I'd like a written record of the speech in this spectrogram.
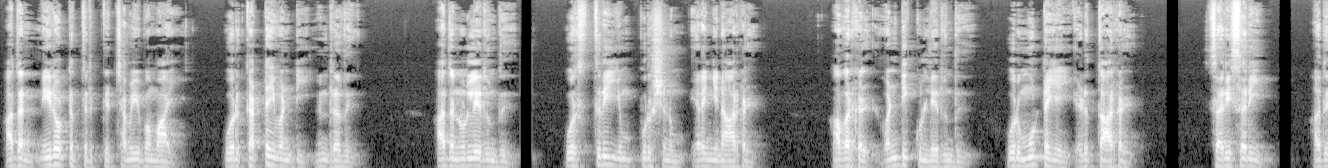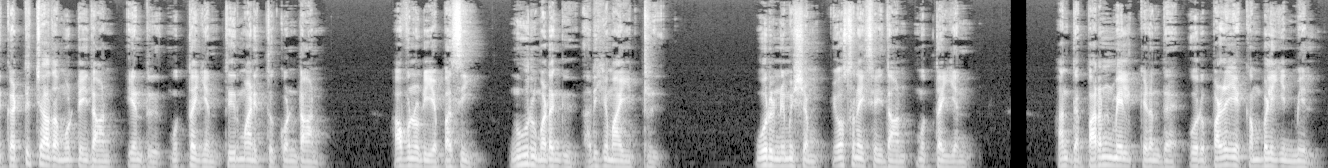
அதன் நீரோட்டத்திற்கு சமீபமாய் ஒரு கட்டை வண்டி நின்றது. அதனுள்ளிருந்து ஒரு ஸ்திரீயும் புருஷனும் இறங்கினார்கள். அவர்கள் வண்டிக்குள்ளிருந்து ஒரு மூட்டையை எடுத்தார்கள். சரி சரி அது கட்டுச்சாத மூட்டைதான் என்று முத்தையன் தீர்மானித்துக் கொண்டான். அவனுடைய பசி நூறு மடங்கு அதிகமாயிற்று. ஒரு நிமிஷம் யோசனை செய்தான் முத்தையன். அந்த பரன்மேல் கிடந்த ஒரு பழைய கம்பளியின் மேல்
